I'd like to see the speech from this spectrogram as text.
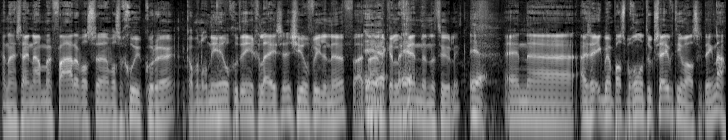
En hij zei, nou, mijn vader was, eh, was een goede coureur. Ik had me nog niet heel goed ingelezen. Gilles Villeneuve, uiteindelijk Ja, een legende natuurlijk. Ja. En hij zei, ik ben pas begonnen toen ik 17 was. Ik denk, nou,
